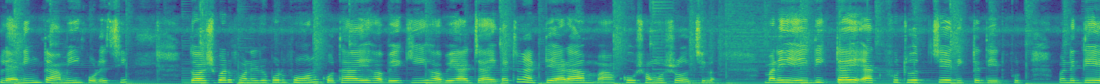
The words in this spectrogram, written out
প্ল্যানিংটা আমিই করেছি, দশ বার ফোনের উপর ফোন, কোথায় হবে, কি হবে, আর জায়গাটা না, টেরা খুব সমস্যা হচ্ছিল। মানে এই দিকটায় এক ফুট হচ্ছে, এদিকটা দেড় ফুট। মানে দিয়ে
